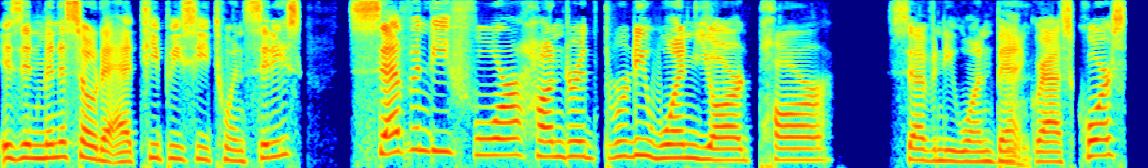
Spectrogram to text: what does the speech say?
is in Minnesota at TPC Twin Cities. 7,431 yard par 71 bent grass course.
